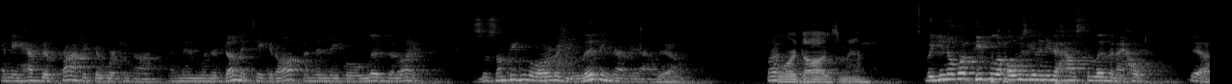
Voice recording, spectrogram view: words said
and they have their project they're working on. And then when they're done, they take it off, and then they go live their life. So some people are already living that reality. Yeah. But, Poor dogs, man. but you know what? People are always going to need a house to live in, I hope. Yeah.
